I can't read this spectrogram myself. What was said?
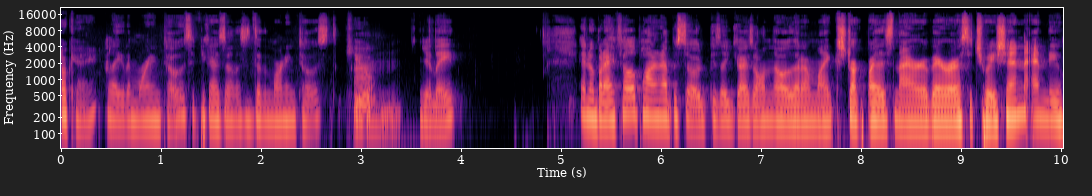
Okay. like the Morning Toast. If you guys don't listen to the Morning Toast, Cute. um, you're late. I know, but I fell upon an episode because like, you guys all know that I'm like struck by this Naya Rivera situation, and they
